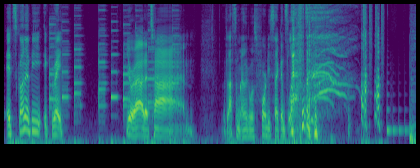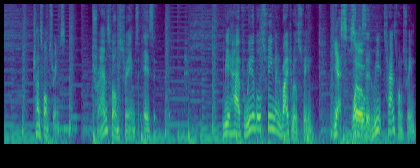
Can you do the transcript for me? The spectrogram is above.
it's going to be a great. You're out of time. The last time I looked, it was 40 seconds left. Transform streams. Transform streams is. We have readable stream and writable stream. Yes. What so is it? Re transform stream.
